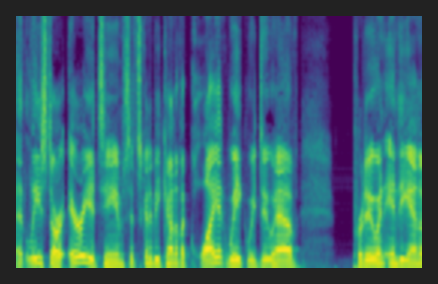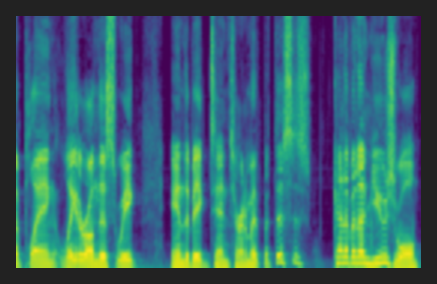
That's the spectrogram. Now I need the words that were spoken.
at least our area teams, it's going to be kind of a quiet week. We do have Purdue and Indiana playing later on this week in the Big Ten tournament, but this is kind of an unusual.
